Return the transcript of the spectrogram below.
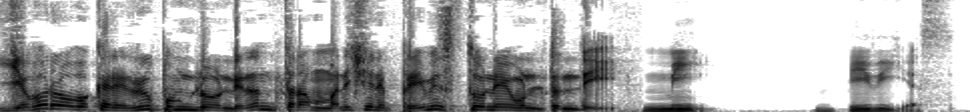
ఎవరో ఒకరి రూపంలో నిరంతరం మనిషిని ప్రేమిస్తూనే ఉంటుంది. మీ బీవీఎస్.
